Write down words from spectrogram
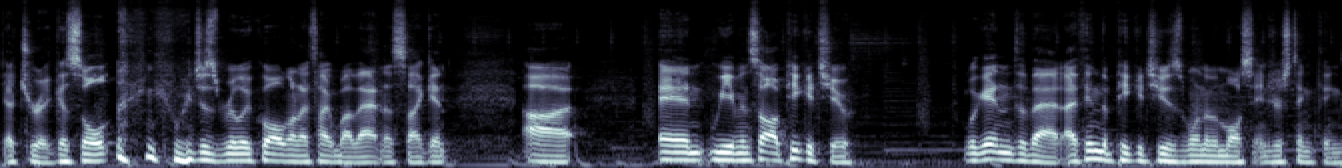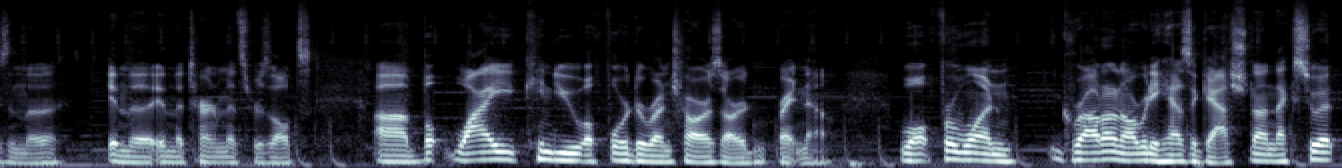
a Dracozolt, which is really cool I talk about that in a second. Uh, and we even saw a Pikachu. We'll get into that. I think the Pikachu is one of the most interesting things in the in the in the tournament's results. Uh, but why can you afford to run Charizard right now? Well, for one, Groudon already has a Gastrodon next to it.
